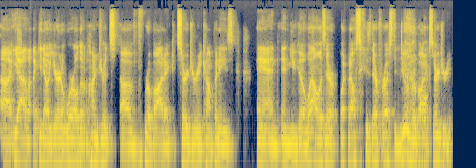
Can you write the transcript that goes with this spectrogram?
uh, yeah, like you know, you're in a world of hundreds of robotic surgery companies, and and you go, well, is there what else is there for us to do in robotic surgery?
